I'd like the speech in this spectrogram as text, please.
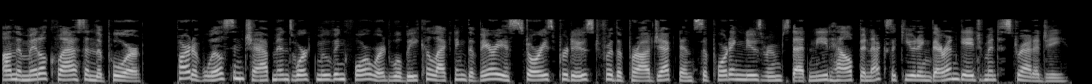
on the middle class and the poor. Part of Wilson Chapman's work moving forward will be collecting the various stories produced for the project and supporting newsrooms that need help in executing their engagement strategy.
